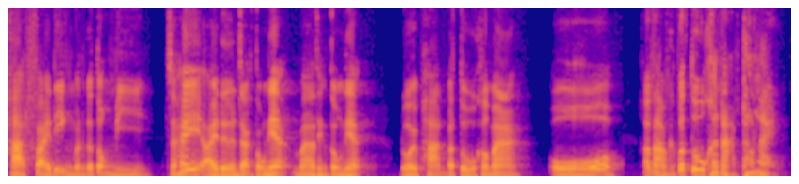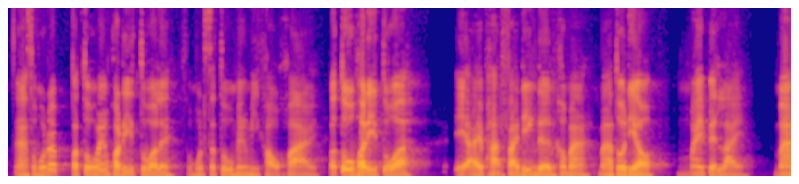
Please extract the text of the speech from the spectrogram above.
pathfinding มันก็ต้องมี จะให้ AI เดินจากตรงเนี้ยมาถึงตรงเนี้ยโดยผ่านประตูเข้ามา โอ้คำถามคือประตูขนาดเท่าไหร่อะสมมุติว่าประตูแม่งพอดีตัวเลย สมมติศัตรูแม่งมีเขาควาย ประตูพอดีตัว AI pathfinding เดินเข้ามา มาตัวเดียวไม่เป็นไร มา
